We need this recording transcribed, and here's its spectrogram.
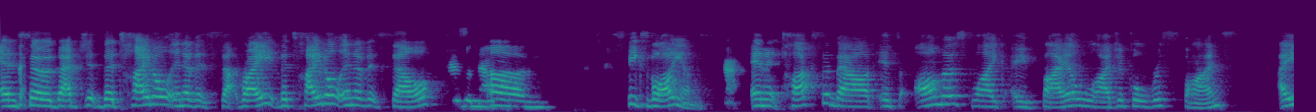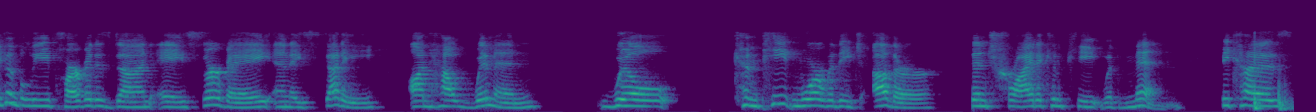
and so that the title in of itself right the title in of itself um, speaks volumes and it talks about it's almost like a biological response i even believe harvard has done a survey and a study on how women will compete more with each other than try to compete with men because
